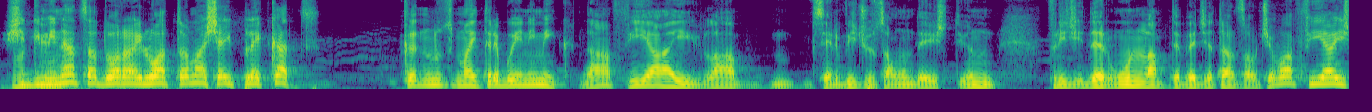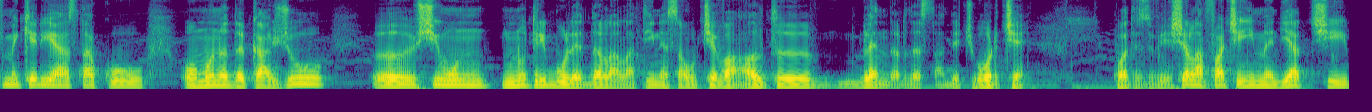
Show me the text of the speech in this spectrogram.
Și okay. dimineața doar ai luat ăla și ai plecat. Că nu-ți mai trebuie nimic. Da? Fie ai la serviciu sau unde ești în frigider un lapte vegetal sau ceva, fie ai șmecheria asta cu o mână de caju uh, și un nutribule de la la tine sau ceva, alt uh, blender de ăsta, deci orice poate să fie. Și ăla face imediat și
